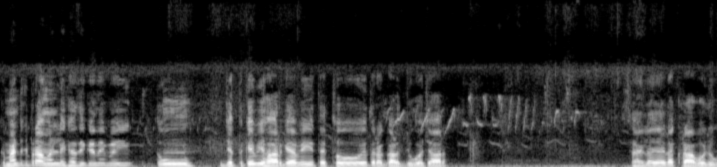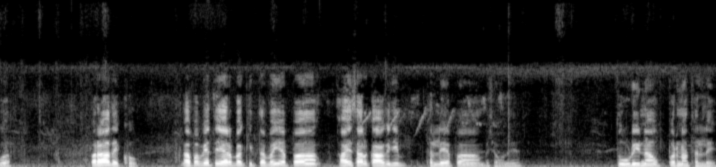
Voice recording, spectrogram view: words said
ਕਮੈਂਟ 'ਚ ਭਰਾਵਾਂ ਨੇ ਲਿਖਿਆ ਸੀ ਕਹਿੰਦੇ ਬਈ ਤੂੰ ਜਿੱਤ ਕੇ ਵੀ ਹਾਰ ਗਿਆ ਵੀ ਤੇਥੋਂ ਇਹ ਤੇਰਾ ਗਲ ਜੂਗਾ ਚਾਰ ਸਾਈਲਾ ਜਿਹੜਾ ਖਰਾਬ ਹੋ ਜਾਊਗਾ। ਪਰ ਆਹ ਦੇਖੋ, ਆਪਾਂ ਵੀ ਇਹ ਤਜਰਬਾ ਕੀਤਾ ਬਈ, ਆਪਾਂ ਆਏ ਸਾਲ ਕਾਗਜ਼ ਹੀ ਥੱਲੇ ਆਪਾਂ ਵਿਛਾਉਣੇ ਆ। ਤੂੜੀ ਨਾ ਉੱਪਰ, ਨਾ ਥੱਲੇ।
